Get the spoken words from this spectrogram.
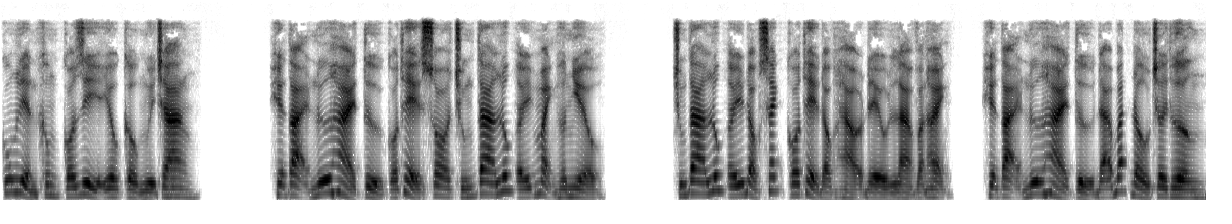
cũng liền không có gì yêu cầu ngụy trang. Hiện tại nữ hải tử có thể so chúng ta lúc ấy mạnh hơn nhiều. Chúng ta lúc ấy đọc sách có thể đọc hảo đều là vạn hạnh, hiện tại nữ hải tử đã bắt đầu chơi thương,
